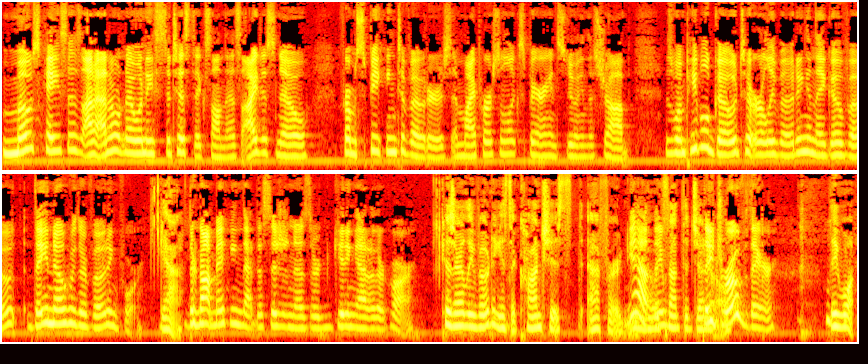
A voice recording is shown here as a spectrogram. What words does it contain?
most cases I, I don't know any statistics on this. I just know from speaking to voters and my personal experience doing this job is when people go to early voting and they go vote, they know who they're voting for. Yeah. they're not making that decision as they're getting out of their car. Because early voting is a conscious effort. you Yeah, know, they, it's not the general. They drove there. They want.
